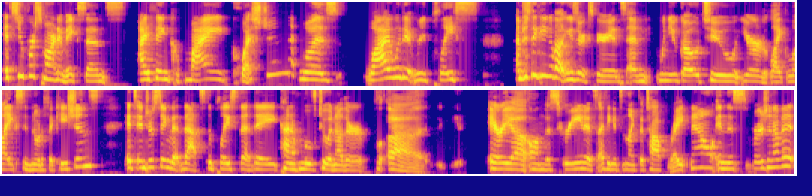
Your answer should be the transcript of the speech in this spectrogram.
It's super smart it makes sense. I think my question was why would it replace I'm just thinking about user experience and when you go to your like likes and notifications, it's interesting that that's the place that they kind of move to another uh area on the screen. It's I think it's in like the top right now in this version of it.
